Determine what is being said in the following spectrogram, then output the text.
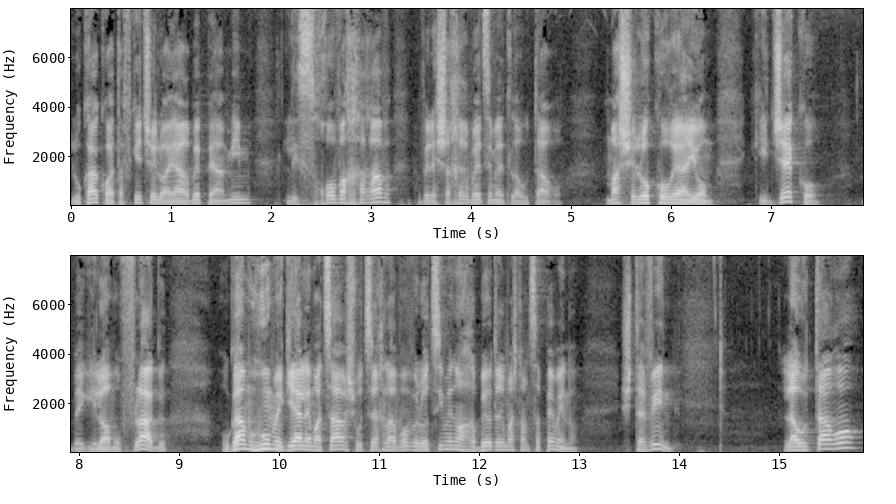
לוקאקו, התפקיד שלו היה הרבה פעמים לסחוב אחריו ולשחרר בעצם את לאוטרו. מה שלא קורה היום. כי ג'קו, בגילו המופלג, הוא גם הוא מגיע למצב שהוא צריך לבוא ולהוציא ממנו הרבה יותר ממה שאתה מצפה ממנו. שתבין, לאוטרו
